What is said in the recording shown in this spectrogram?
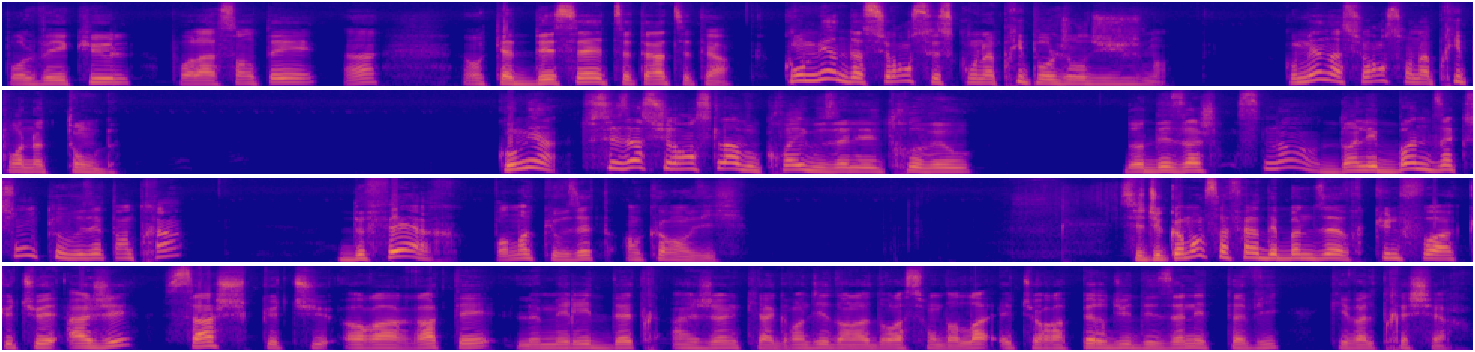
pour le véhicule, pour la santé, hein, en cas de décès, etc. etc. Combien d'assurances c'est ce qu'on a pris pour le jour du jugement? Combien d'assurances on a pris pour notre tombe? Combien? Toutes ces assurances-là, vous croyez que vous allez les trouver où? Dans des agences? Non, dans les bonnes actions que vous êtes en train de faire pendant que vous êtes encore en vie. Si tu commences à faire des bonnes œuvres qu'une fois que tu es âgé, sache que tu auras raté le mérite d'être un jeune qui a grandi dans l'adoration d'Allah et tu auras perdu des années de ta vie qui valent très cher.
